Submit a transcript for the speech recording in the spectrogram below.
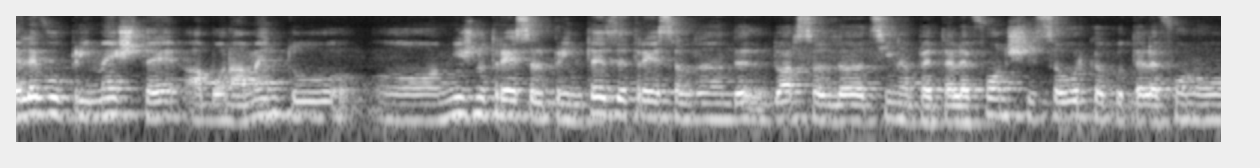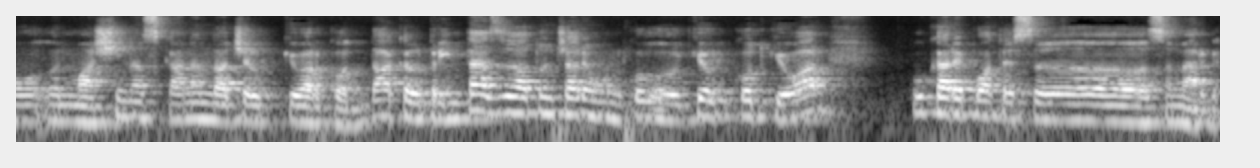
elevul primește abonamentul, nici nu trebuie să-l printeze, trebuie să doar să-l țină pe telefon și să urcă cu telefonul în mașină scanând acel QR cod. Dacă îl printează, atunci are un cod QR cu care poate să, să meargă.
